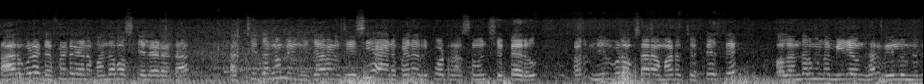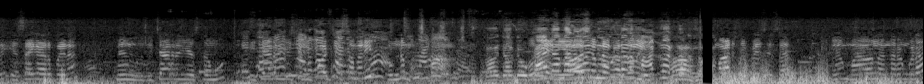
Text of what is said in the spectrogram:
సార్ కూడా డెఫినెట్గా ఆయన బందోబస్తుకి వెళ్ళాడంట. ఖచ్చితంగా మేము విచారణ చేసి ఆయన పైన రిపోర్ట్ రాస్తామని చెప్పారు. మీరు కూడా ఒకసారి ఆ మాట చెప్పేస్తే వాళ్ళందరి ముందు మీడియా ఉంది సార్ వీళ్ళు ఉన్నారు ఎస్ఐ గారి పైన మేము విచారణ చేస్తాము. విచారణ చేసి రిపోర్ట్ చేస్తామని. మాట చెప్పేసి సార్ మేము మా వాళ్ళందరం కూడా.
